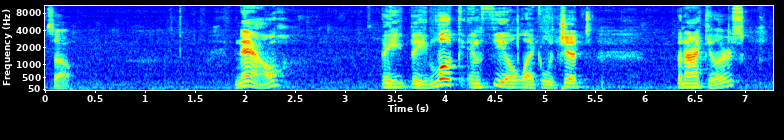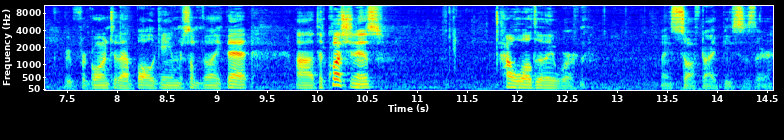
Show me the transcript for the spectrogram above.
So now they, they look and feel like legit binoculars for going to that ball game or something like that. Uh, the question is, how well do they work? Nice soft eyepieces there.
